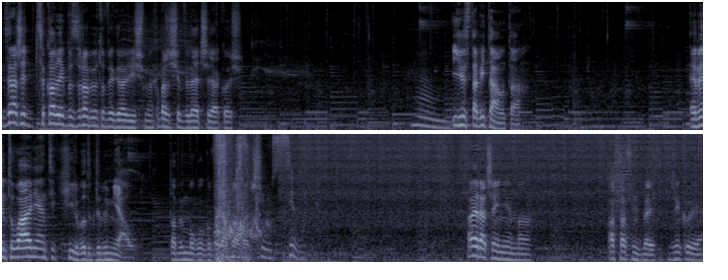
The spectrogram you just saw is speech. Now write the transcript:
Więc raczej cokolwiek by zrobił, to wygraliśmy, chyba że się wyleczy jakoś. I wystawi taunta. Ewentualnie anti-kill, bo gdyby miał, to by mogło go wyratować. Ale raczej nie ma. Assassin's Blade, dziękuję.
